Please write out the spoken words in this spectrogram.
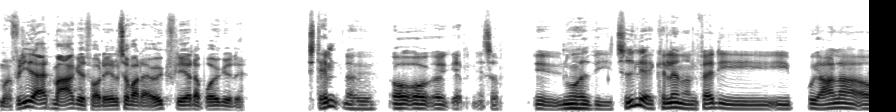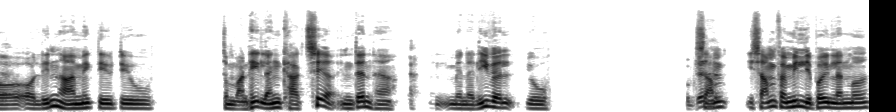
må fordi der er et marked for det, ellers var der jo ikke flere, der bryggede det. Bestemt. øh, Og, og, og ja, altså, øh, nu havde vi tidligere i kalenderen fat i, i Pujala og, Ja. og Lindheim, ikke? Det, er jo- det er jo, som var en helt anden karakter end den her. Ja. Men, men alligevel jo samme, i samme familie på en eller anden måde.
